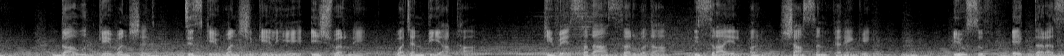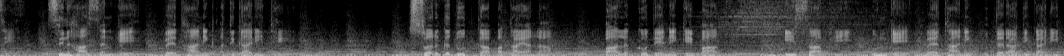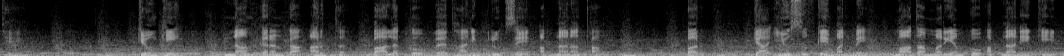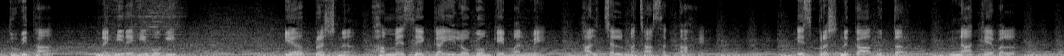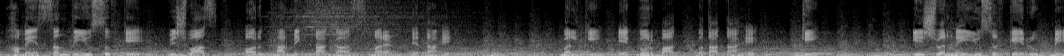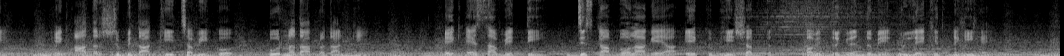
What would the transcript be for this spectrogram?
दाऊद के वंशज जिसके वंश के लिए ईश्वर ने वचन दिया था कि वे सदा सर्वदा इसराइल पर शासन करेंगे। यूसुफ एक तरह से सिंहासन के वैधानिक अधिकारी थे। स्वर्गदूत का बताया नाम बालक को देने के बाद ईसा भी उनके वैधानिक उत्तराधिकारी थे। क्योंकि नामकरण का अर्थ बालक को वैधानिक रूप से अपनाना था। पर क्या यूसुफ के मन में माता मरियम को अपनाने की दुविधा नहीं रही होगी? यह प्रश्न हम में से कई लोगों के मन में हलचल मचा सकता है। इस प्रश्न का उत्तर न केवल हमें संत यूसुफ के विश्वास और धार्मिकता का स्मरण देता है। बल्कि एक और बात बताता है कि ईश्वर ने यूसुफ के रूप में एक आदर्श पिता की छवि को पूर्णता प्रदान की। एक ऐसा व्यक्ति जिसका बोला गया एक भी शब्द पवित्र ग्रंथ में उल्लेखित नहीं है,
